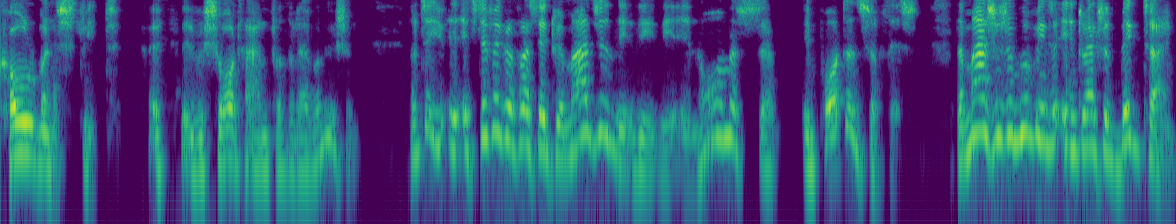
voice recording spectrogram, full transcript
Coleman Street. It was shorthand for the revolution. It's difficult for us to imagine the, the, the enormous uh, importance of this. The masses are moving into action big time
